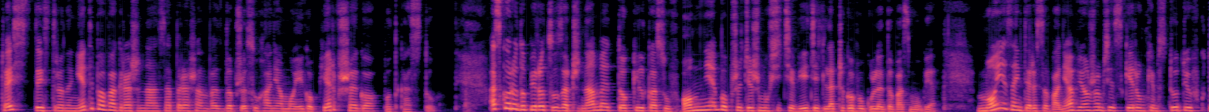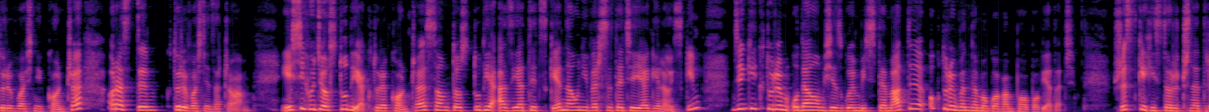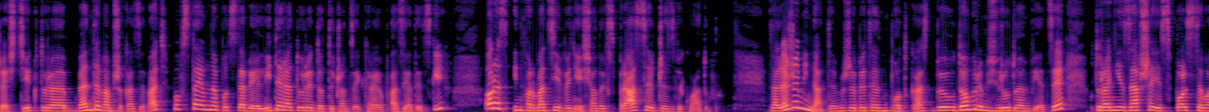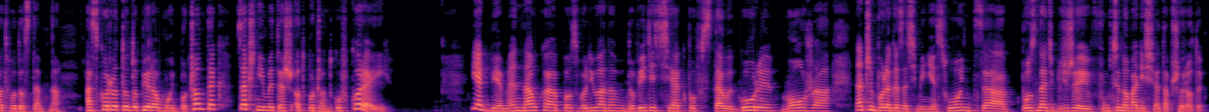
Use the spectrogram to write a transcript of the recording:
Cześć, z tej strony nietypowa Grażyna. Zapraszam Was do przesłuchania mojego pierwszego podcastu. A skoro dopiero co zaczynamy, to kilka słów o mnie, bo przecież musicie wiedzieć, dlaczego w ogóle do Was mówię. Moje zainteresowania wiążą się z kierunkiem studiów, który właśnie kończę oraz tym, który właśnie zaczęłam. Jeśli chodzi o studia, które kończę, są to studia azjatyckie na Uniwersytecie Jagiellońskim, dzięki którym udało mi się zgłębić tematy, o których będę mogła Wam poopowiadać. Wszystkie historyczne treści, które będę Wam przekazywać, powstają na podstawie literatury dotyczącej krajów azjatyckich oraz informacji wyniesionych z prasy czy z wykładów. Zależy mi na tym, żeby ten podcast był dobrym źródłem wiedzy, która nie zawsze jest w Polsce łatwo dostępna. A skoro to dopiero mój początek, zacznijmy też od początków Korei. Jak wiemy, nauka pozwoliła nam dowiedzieć się, jak powstały góry, morza, na czym polega zaćmienie słońca, poznać bliżej funkcjonowanie świata przyrody.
